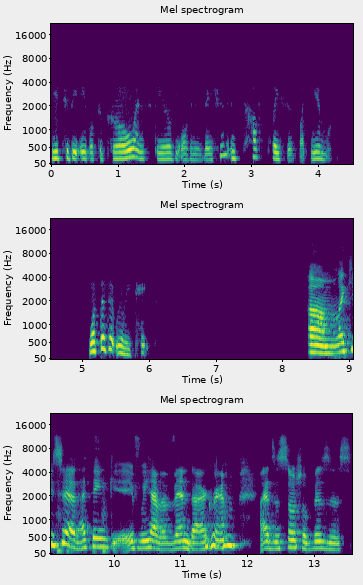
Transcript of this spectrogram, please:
you to be able to grow and scale the organization in tough places like Myanmar? What does it really take? Um, like you said, I think if we have a Venn diagram as a social business,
